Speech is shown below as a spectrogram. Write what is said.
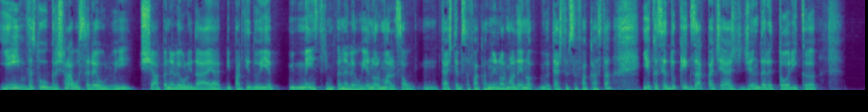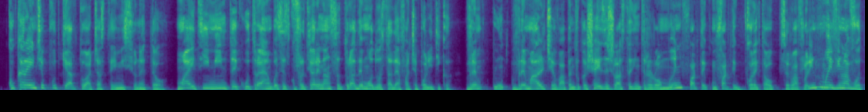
ei, vezi tu, greșeala USR-ului și a PNL-ului, dar aia, partidul e mainstream PNL-ul, e normal sau te aștept să facă, nu e normal, dar e no- te aștept să facă asta, e că se duc exact pe aceeași gen de retorică cu care ai început chiar tu această emisiune, Teo. Mai ții minte cu Traian Băsescu, frățioare, n-am săturat de modul ăsta de a face politică. Vrem, un, vrem altceva, pentru că 60% dintre români, foarte, cum foarte corect a observat Florin, nu mai vin la vot.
